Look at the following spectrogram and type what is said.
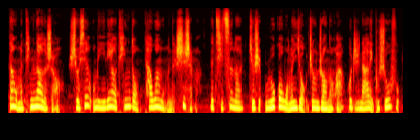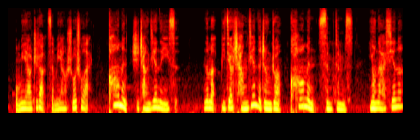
当我们听到的时候，首先我们一定要听懂他问我们的是什么。那其次呢，就是如果我们有症状的话，或者是哪里不舒服，我们也要知道怎么样说出来。Common 是常见的意思，那么比较常见的症状 common symptoms 有哪些呢？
